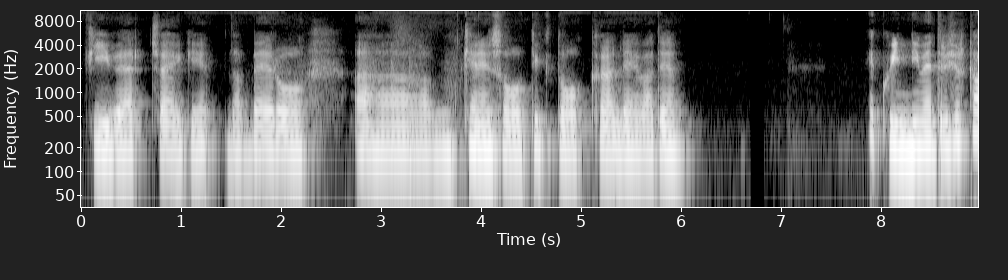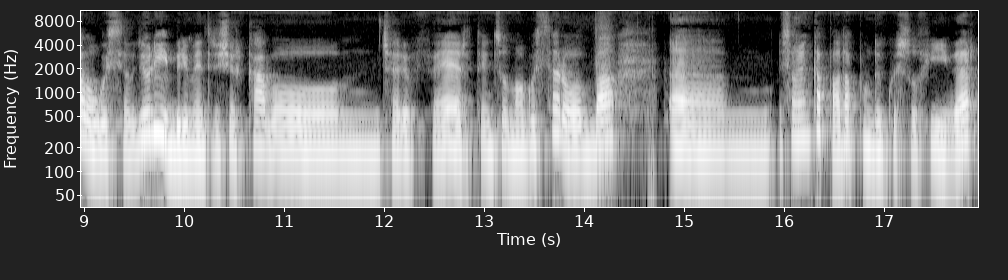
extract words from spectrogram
Fiverr, cioè che davvero, uh, che ne so, TikTok, levate. E quindi mentre cercavo questi audiolibri, mentre cercavo cioè, le offerte, insomma questa roba, ehm, sono incappata appunto in questo Fever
